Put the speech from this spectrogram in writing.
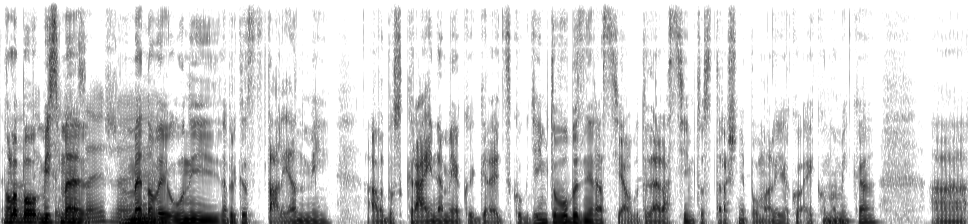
No lebo my sme že... v menovej únii napríklad s Talianmi alebo s krajinami ako je Grécko, kde im to vôbec nerastie, alebo teda rastie im to strašne pomaly ako ekonomika a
